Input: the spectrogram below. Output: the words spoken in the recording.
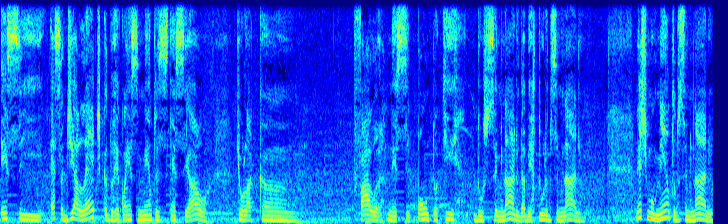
esse, essa dialética do reconhecimento existencial que o Lacan fala nesse ponto aqui do seminário, da abertura do seminário, neste momento do seminário,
